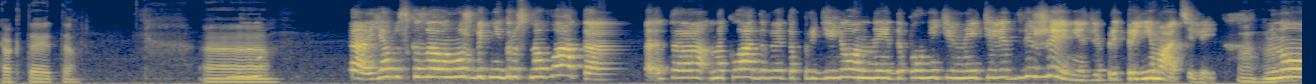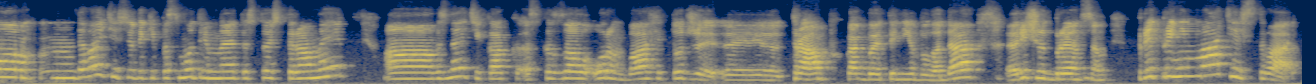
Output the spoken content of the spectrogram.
как-то это... Э... Ну, да, я бы сказала, может быть, не грустновато, это накладывает определенные дополнительные теледвижения для предпринимателей. Uh-huh. Но давайте все-таки посмотрим на это с той стороны. А, вы знаете, как сказал Орен Баффет, тот же э, Трамп, как бы это ни было, да, Ричард Брэнсон, предпринимательство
